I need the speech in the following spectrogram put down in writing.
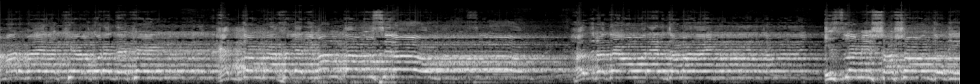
আমার ভাইয়েরা খেয়াল করে দেখেন, একজন রাখালের ইমান কেমন ছিল? হজরতে অমরের জামানায় ইসলামী শাসন যদি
